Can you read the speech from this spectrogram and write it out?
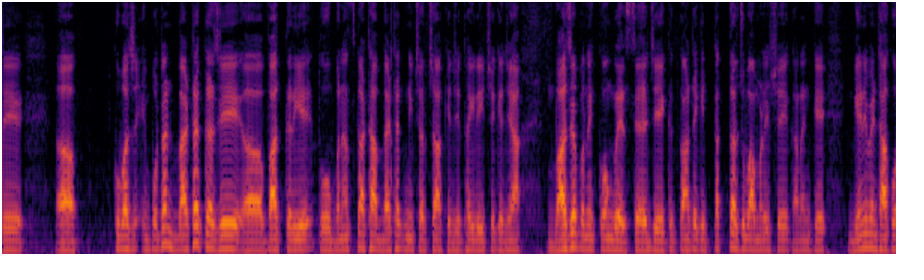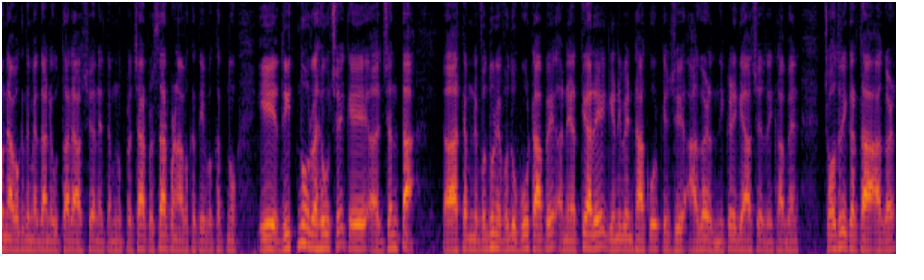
જે ખૂબ જ ઇમ્પોર્ટન્ટ બેઠક જે વાત કરીએ તો બનાસકાંઠા બેઠકની ચર્ચા કે જે થઈ રહી છે કે જ્યાં ભાજપ અને કોંગ્રેસ જે એક કાંટે કે ટક્કર જોવા મળે છે, કારણ કે ગેનીબેન ઠાકોરને આ વખતે મેદાને ઉતાર્યા છે અને તેમનો પ્રચાર પ્રસાર પણ આ વખતે એ વખતનો એ રીતનો રહ્યો છે કે જનતા તેમને વધુને વધુ વોટ આપે અને અત્યારે ગેનીબેન ઠાકોર કે જે આગળ નીકળી ગયા છે, રેખાબેન ચૌધરી કરતાં આગળ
